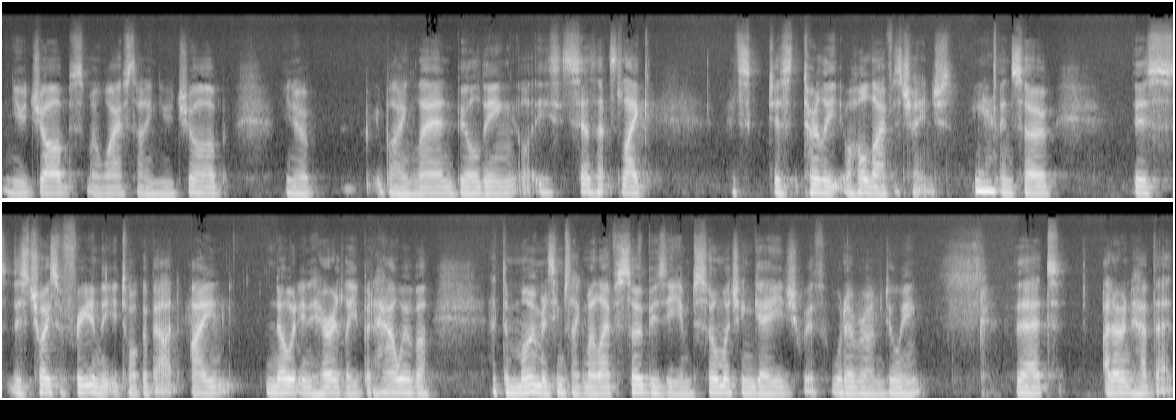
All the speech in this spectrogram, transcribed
new jobs, my wife starting a new job, you know, buying land, building. It's, says like it's just totally my whole life has changed. Yeah. And so this this choice of freedom that you talk about, I know it inherently, but however, at the moment it seems like my life is so busy, I'm so much engaged with whatever I'm doing that I don't have that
